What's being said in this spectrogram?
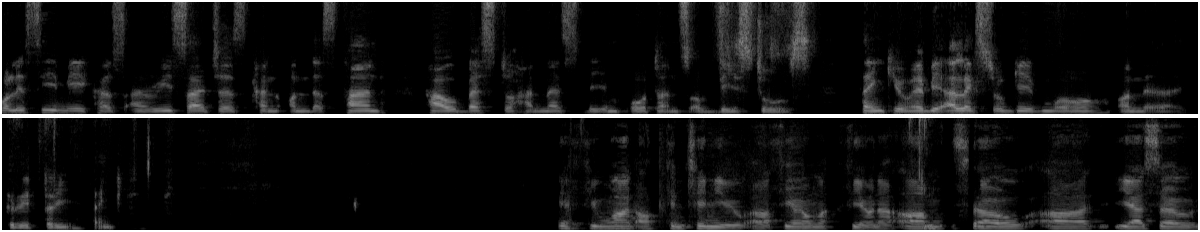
policymakers and researchers can understand how best to harness the importance of these tools. Thank you. Maybe Alex will give more on the Grid 3. Thank you. If you want, I'll continue, uh, Fiona. Fiona. Um, so uh, yeah, so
